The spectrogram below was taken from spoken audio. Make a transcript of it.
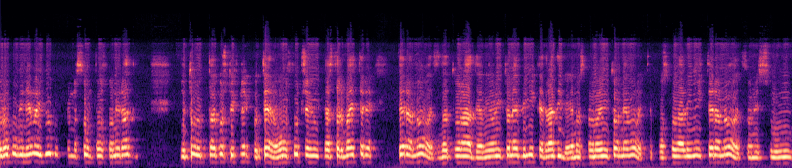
robovi nemaju ljubav prema svom poslu, oni radi je to tako što ih neko tera. U ovom slučaju gastarbajtere tera novac da to rade, ali oni to ne bi nikad radili, jednostavno oni to ne vole, te poslove, ali njih tera novac, oni su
